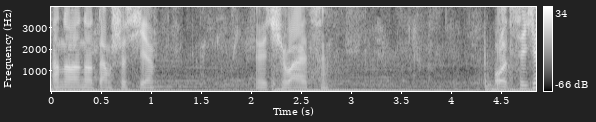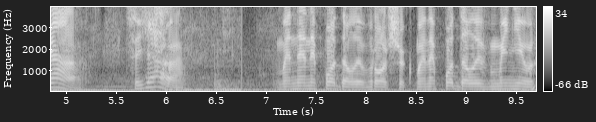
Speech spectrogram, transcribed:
Ано, ано, там щось є. Відчувається. О, це я! Це я! Мене не подали в розшук, мене подали в меню.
